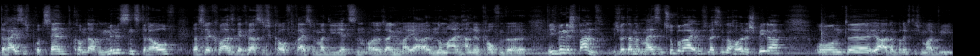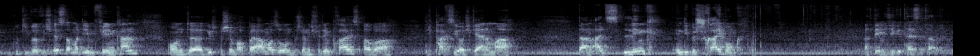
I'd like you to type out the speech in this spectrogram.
30% kommen da mindestens drauf. Das wäre quasi der klassische Kaufpreis, wenn man die jetzt im, sagen wir mal, ja, im normalen Handel kaufen würde. Ich bin gespannt. Ich werde damit mal Essen zubereiten, vielleicht sogar heute später. Und äh, ja, dann berichte ich mal, wie gut die wirklich ist, ob man die empfehlen kann. Und äh, gibt es bestimmt auch bei Amazon, bestimmt nicht für den Preis, aber ich packe sie euch gerne mal dann als Link in die Beschreibung, nachdem ich sie getestet habe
